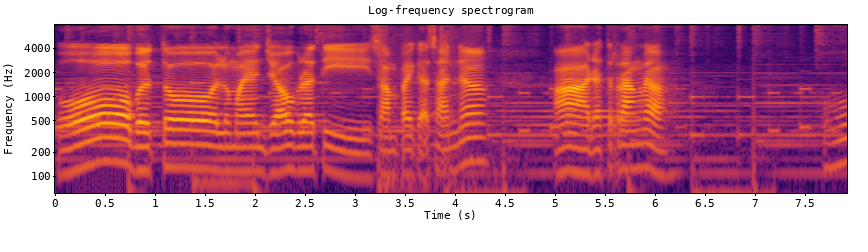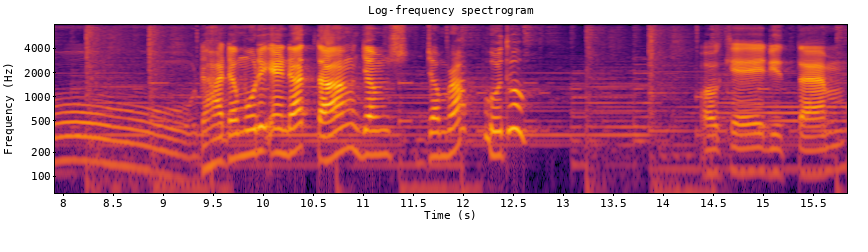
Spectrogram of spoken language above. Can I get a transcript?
Oh betul. Lumayan jauh berarti. Sampai ke sana ah dah terang dah. Oh dah ada murid yang datang. Jam jam berapa tu? Okay, di tem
